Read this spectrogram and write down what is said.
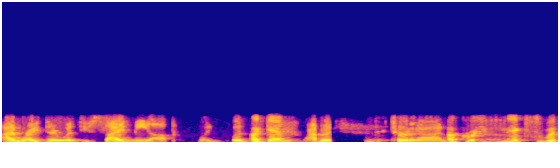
I'm right there with you. Sign me up. Like Again, I'm gonna turn it on. a great mix with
